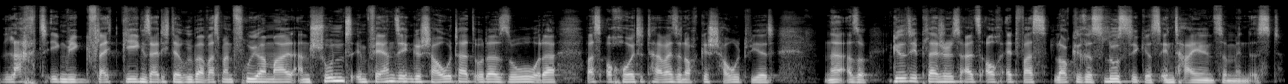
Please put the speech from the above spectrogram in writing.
lacht irgendwie vielleicht gegenseitig darüber, was man früher mal an Schund im Fernsehen geschaut hat oder so, oder was auch heute teilweise noch geschaut wird. Na, also Guilty Pleasures als auch etwas lockeres, lustiges in Teilen zumindest.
